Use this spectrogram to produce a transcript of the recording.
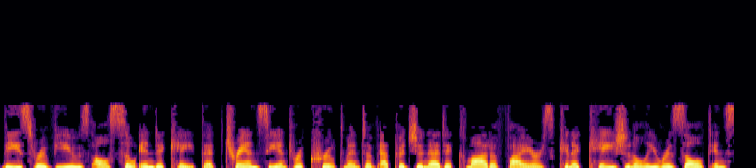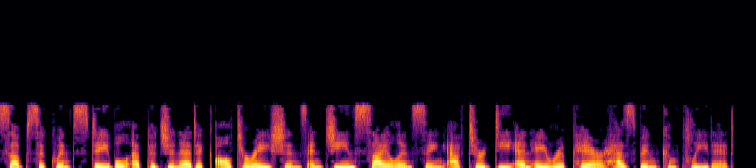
these reviews also indicate that transient recruitment of epigenetic modifiers can occasionally result in subsequent stable epigenetic alterations and gene silencing after DNA repair has been completed.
